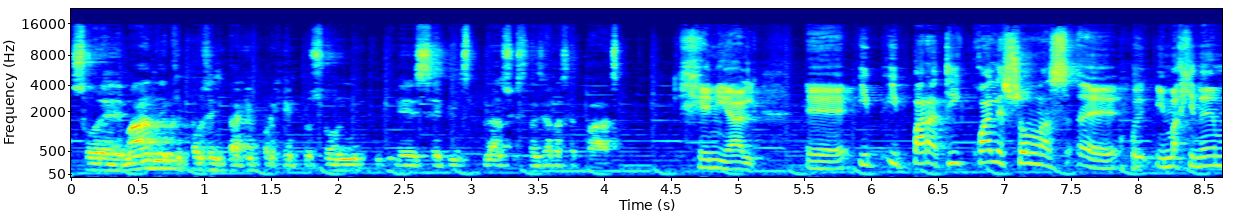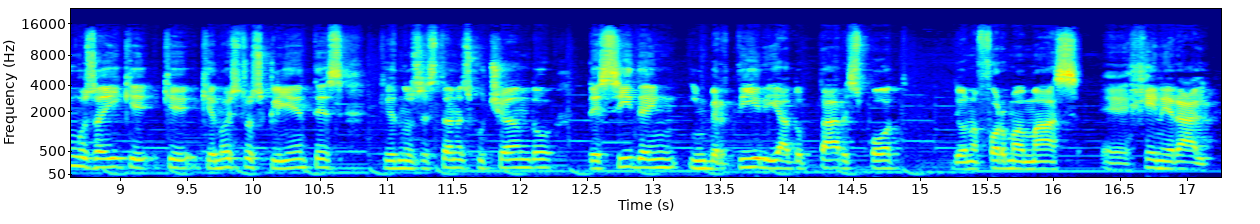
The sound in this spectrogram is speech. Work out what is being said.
sobre demanda y qué porcentaje, por ejemplo, son eh, savings plans o instancias reservadas. Genial. Eh, y, para ti, ¿cuáles son las... Eh, imaginemos ahí que, que, que, nuestros clientes que nos están escuchando deciden invertir y adoptar Spot de una forma más eh, general.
